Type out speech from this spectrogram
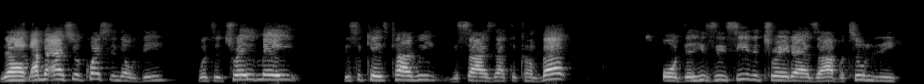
Now I'm gonna ask you a question though, D. Was the trade made just in case Kyrie decides not to come back, or did he see see the trade as an opportunity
